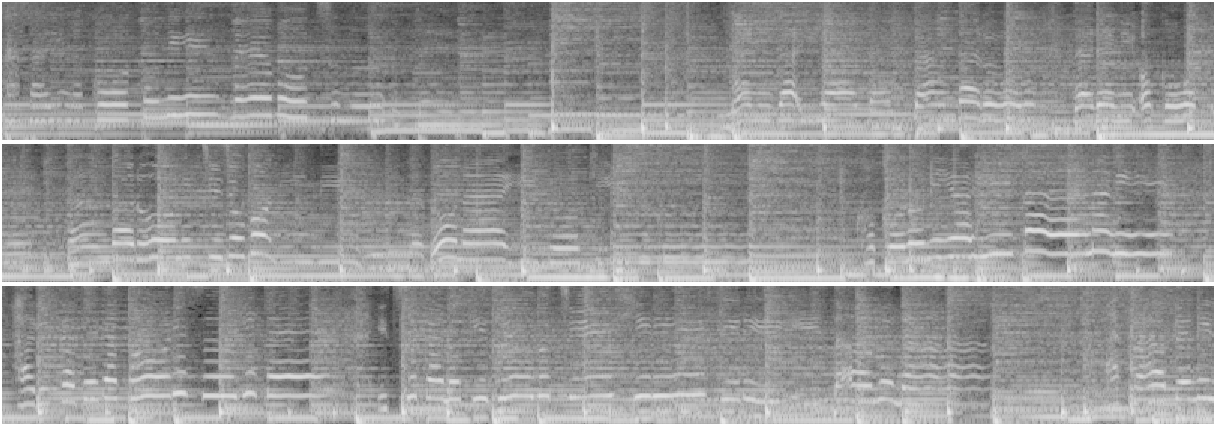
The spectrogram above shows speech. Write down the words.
些細なことに目をつむって。何が嫌だったんだろう。誰に怒っていたんだろう。日常に理由などないと気づく。心に開いた穴に春風が通り過ぎていつかの傷口ヒリヒリ痛むな。朝手に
